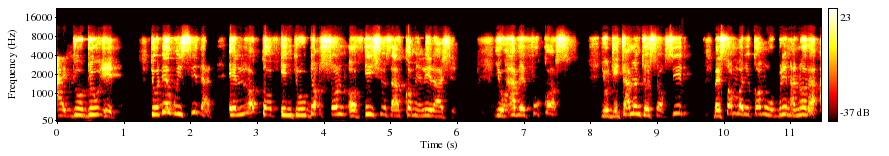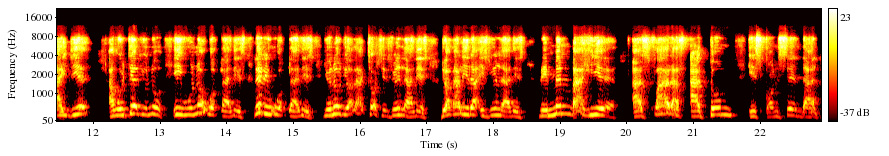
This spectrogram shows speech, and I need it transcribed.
I do, do it. Today we see that a lot of introduction of issues are coming in leadership. You have a focus, you determined to succeed, but somebody come will bring another idea and will tell you, no, he will not work like this. Let him work like this. You know, the other church is doing like this. The other leader is doing like this. Remember here, as far as Atom is concerned, that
